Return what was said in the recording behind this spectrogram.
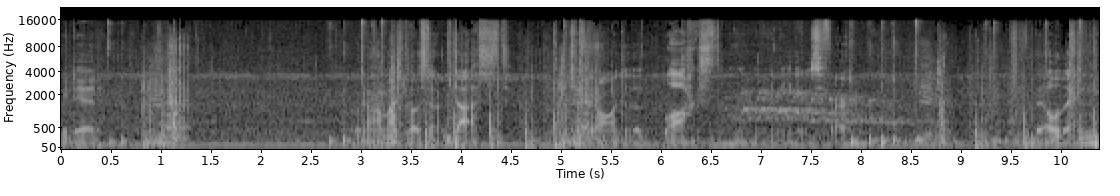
We did. Don't have much glowstone dust. Took it all into the blocks that we're gonna use for building.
